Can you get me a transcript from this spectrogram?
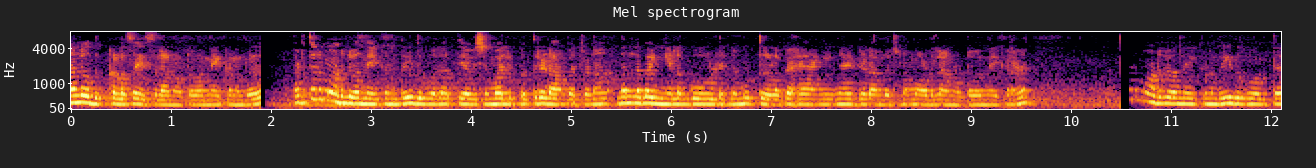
നല്ല ഒതുക്കുള്ള സൈസിലാണ് കേട്ടോ വന്നേക്കുന്നത് അടുത്തൊരു മോഡൽ വന്നേക്കുന്നത് ഇതുപോലെ അത്യാവശ്യം വലിപ്പത്തിൽ ഇടാൻ പറ്റണ നല്ല ഭംഗിയുള്ള ഗോൾഡിന്റെ മുത്തുകളൊക്കെ ഹാങ്ങിങ് ആയിട്ട് ഇടാൻ പറ്റുന്ന മോഡലാണ് കേട്ടോ വന്നേക്കണത്. ഒരു മോഡൽ വന്നേക്കുന്നത് ഇതുപോലത്തെ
